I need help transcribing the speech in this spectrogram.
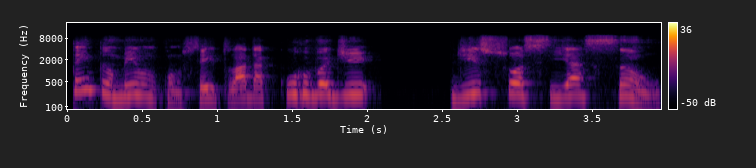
Tem também um conceito lá da curva de dissociação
